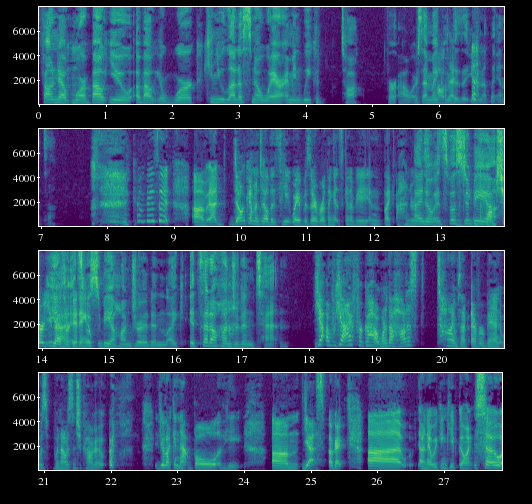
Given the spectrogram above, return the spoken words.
found out more about you, about your work, can you let us know where? I mean, we could talk for hours. I might All come day. visit you in Atlanta. come visit. Um, don't come until this heat wave is over. I think it's going to be in like 100. I know it's supposed to be. well, I'm sure you yeah, guys are getting. It's supposed it. to be 100 and like it's at 110. Yeah, oh, yeah, I forgot. One of the hottest times I've ever been was when I was in Chicago. You're like in that bowl of heat. Um, yes. Okay. Uh, I know we can keep going. So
